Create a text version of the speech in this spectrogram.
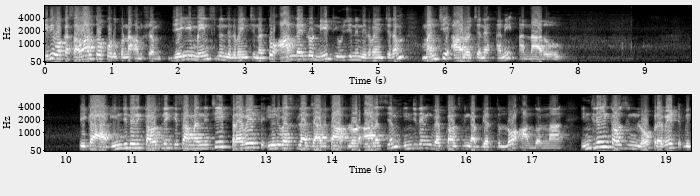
ఇది ఒక సవాల్తో కూడుకున్న అంశం. జేఈ మెయిన్స్ను నిర్వహించినట్టు ఆన్లైన్లో నీట్ యూజీని నిర్వహించడం మంచి ఆలోచన అని అన్నారు. ఇక ఇంజనీరింగ్ కౌన్సిలింగ్కి సంబంధించి ప్రైవేట్ యూనివర్సిటీల జాబితా అప్లోడ్ ఆలస్యం ఇంజనీరింగ్ వెబ్ కౌన్సిలింగ్ అభ్యర్థుల్లో ఆందోళన. ఇంజనీరింగ్ కౌన్సిలింగ్లో ప్రైవేట్ వి-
